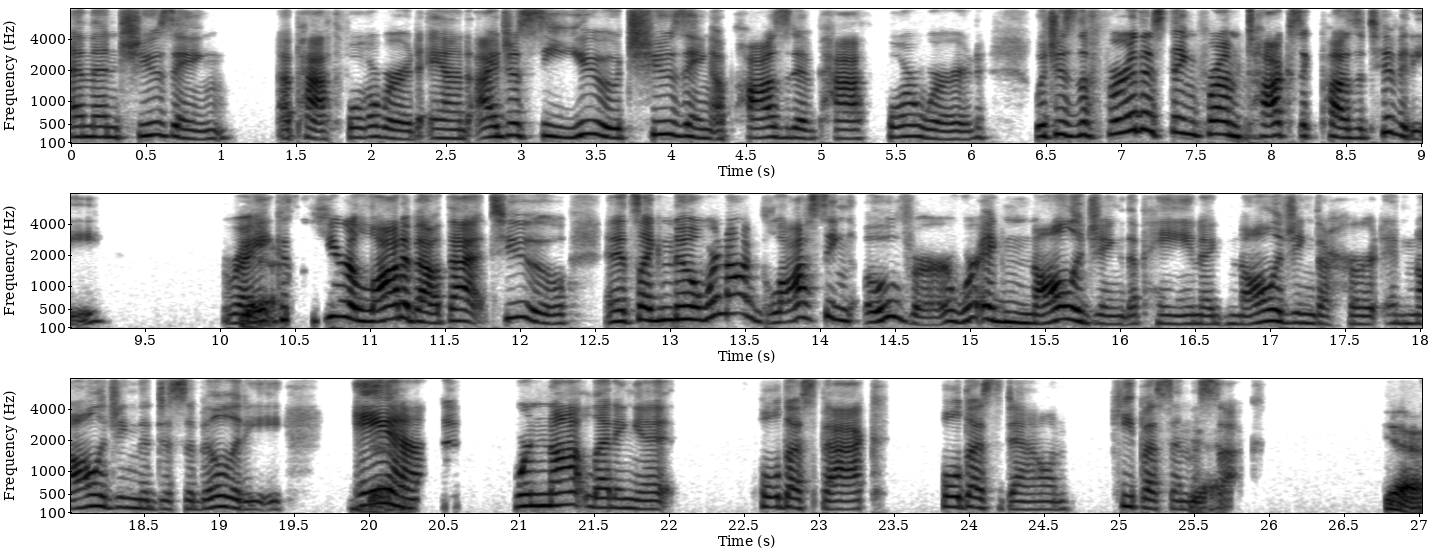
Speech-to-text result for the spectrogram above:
and then choosing a path forward and i just see you choosing a positive path forward which is the furthest thing from toxic positivity right because yeah. hear a lot about that too and it's like no we're not glossing over we're acknowledging the pain acknowledging the hurt acknowledging the disability yeah. and we're not letting it hold us back hold us down keep us in the yeah. suck yeah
